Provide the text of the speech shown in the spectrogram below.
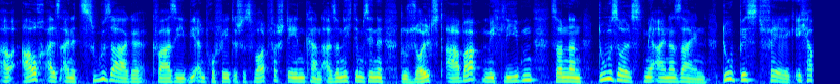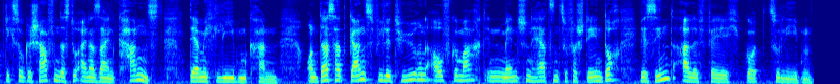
auch als eine Zusage quasi wie ein prophetisches Wort verstehen kann. Also nicht im Sinne, du sollst aber mich lieben, sondern du sollst mir einer sein. Du bist fähig. Ich habe dich so geschaffen, dass du einer sein kannst, der mich lieben kann. Und das hat ganz viele Türen aufgemacht, in Menschenherzen zu verstehen, doch wir sind alle fähig, Gott zu lieben.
